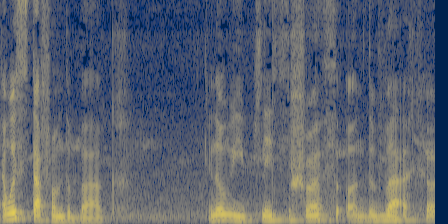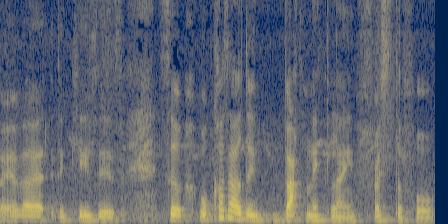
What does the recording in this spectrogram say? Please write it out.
I will start from the back. You know we place the front on the back however the case is. So we'll cut out the back neckline first of all.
